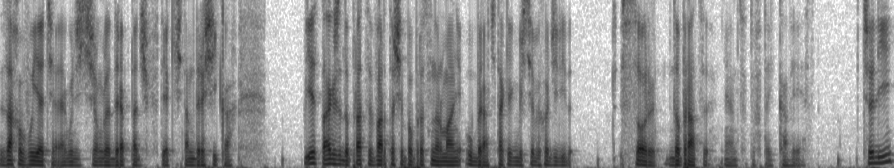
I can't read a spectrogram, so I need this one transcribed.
zachowujecie, jak będziecie ciągle dreptać w jakichś tam dresikach. Jest tak, że do pracy warto się po prostu normalnie ubrać, tak jakbyście wychodzili, do, sorry, do pracy. Nie wiem, co tu w tej kawie jest. Czyli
